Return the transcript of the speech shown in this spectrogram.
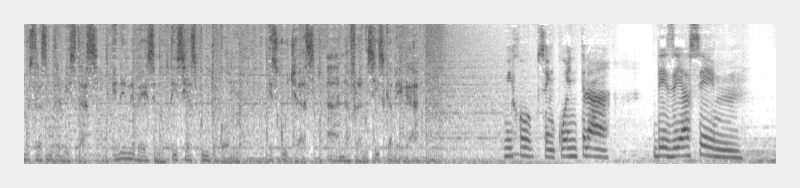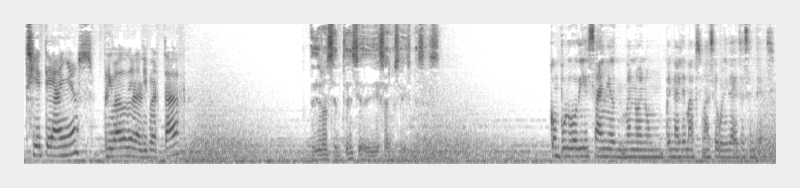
Nuestras entrevistas en mbsnoticias.com. Escuchas a Ana Francisca Vega. Mi hijo se encuentra desde hace mm, siete años privado de la libertad. Me dieron sentencia de 10 años, 6 meses. Compurgó 10 años, mi mano, en un penal de máxima seguridad esa sentencia.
